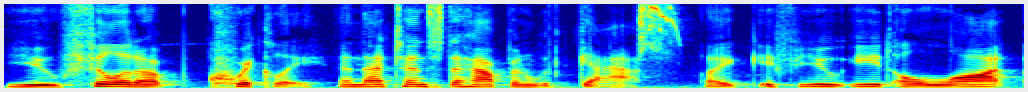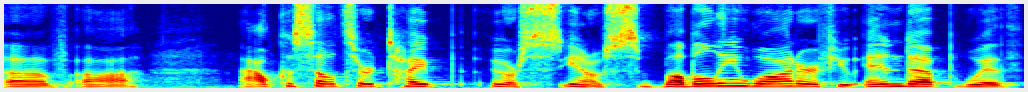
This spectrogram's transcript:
you fill it up quickly, and that tends to happen with gas. Like if you eat a lot of uh, Alka Seltzer type or you know bubbly water, if you end up with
